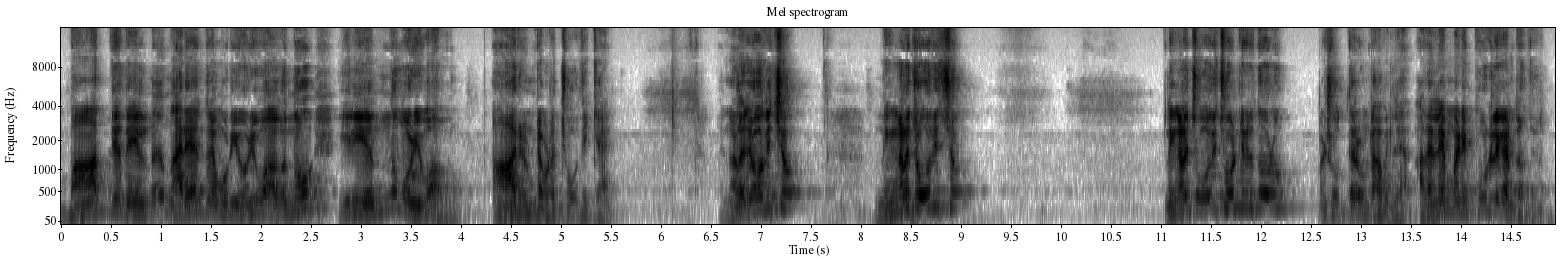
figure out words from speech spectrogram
ബാധ്യതയിൽ നിന്ന് നരേന്ദ്രമോദി ഒഴിവാകുന്നു. ഇനി എന്നും ഒഴിവാകും. ആരുണ്ട് അവിടെ ചോദിക്കാൻ? നിങ്ങൾ ചോദിച്ചോ? നിങ്ങൾ ചോദിച്ചോ? നിങ്ങൾ ചോദിച്ചുകൊണ്ടിരുന്നോളൂ. പക്ഷെ ഉത്തരവുണ്ടാവില്ല അതല്ലേ മണിപ്പൂരിൽ കണ്ടത്?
